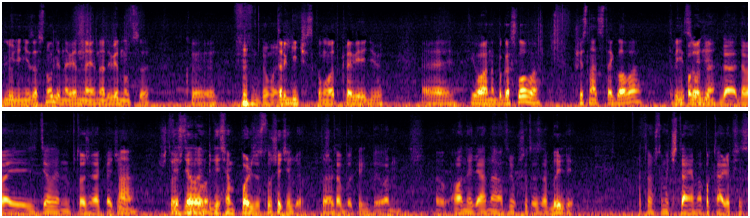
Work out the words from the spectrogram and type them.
люди не заснули, наверное, надо вернуться к трагическому откровению Э, Иоанна Богослова, 16 глава, традиционная. Ну, погоди, да, давай сделаем тоже, опять же, а, что, здесь сделаем, было? принесем пользу слушателю, так. чтобы как бы он, он или она вдруг что-то забыли о том, что мы читаем Апокалипсис.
